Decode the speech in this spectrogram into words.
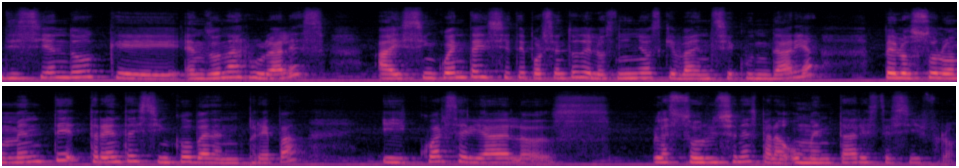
diciendo que en zonas rurales hay 57% de los niños que van en secundaria, pero solamente 35 van en prepa. ¿Y cuáles serían las soluciones para aumentar este cifro?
